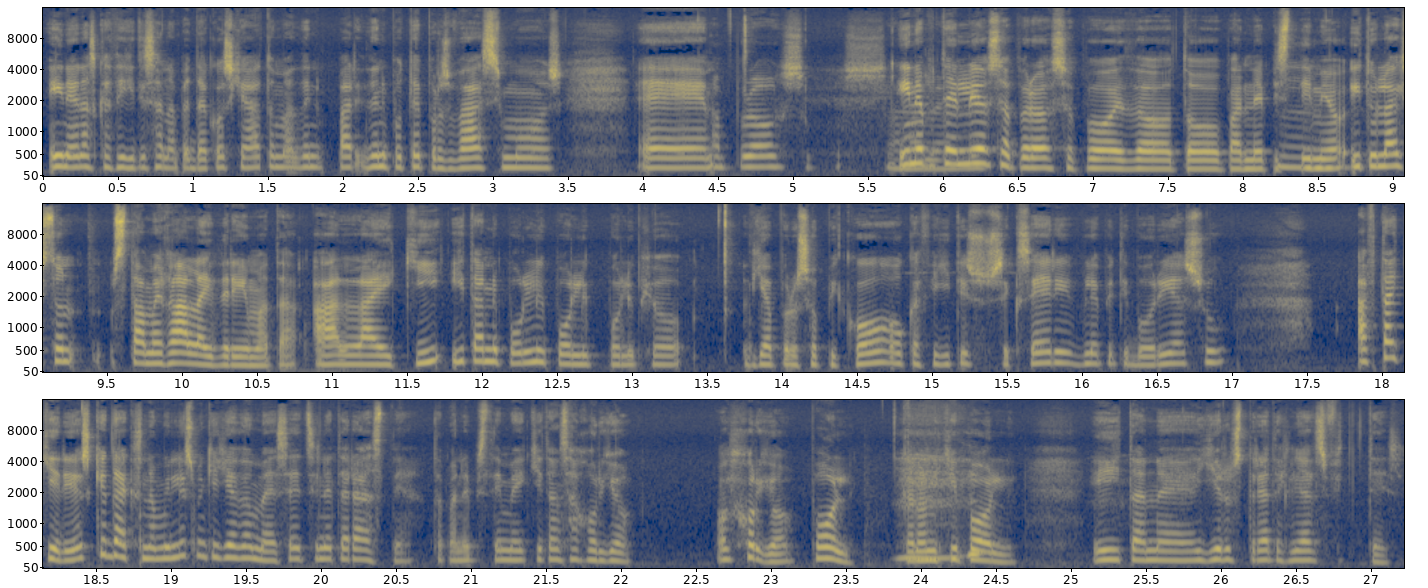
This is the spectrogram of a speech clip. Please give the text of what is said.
Είναι ένας καθηγητής ανά 500 άτομα, δεν, δεν είναι ποτέ προσβάσιμος. Ε, Απρόσωπος. Είναι τελείως απρόσωπο εδώ το πανεπιστήμιο mm. ή τουλάχιστον στα μεγάλα ιδρύματα. Αλλά εκεί ήταν πολύ πολύ πολύ πιο διαπροσωπικό. Ο καθηγητής σου σε ξέρει, βλέπει την πορεία σου. Αυτά κυρίως. Και εντάξει, να μιλήσουμε και για δομές. Έτσι είναι τεράστια. Τα πανεπιστήμια εκεί ήταν σαν χωριό. Όχι χωριό, πόλη. Κανονική πόλη. Ήταν γύρω στους 30.000 φοιτητές.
